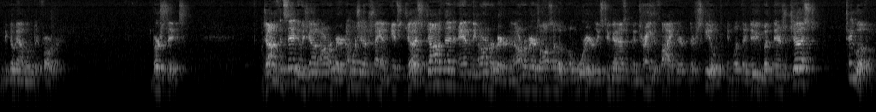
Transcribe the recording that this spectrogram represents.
Let me go down a little bit farther. Verse 6. Jonathan said to his young armor bearer, I want you to understand, it's just Jonathan and the armor bearer. And the armor bearer is also a, a warrior. These two guys have been trained to fight. They're, they're skilled in what they do. But there's just two of them.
